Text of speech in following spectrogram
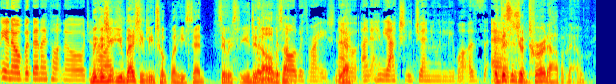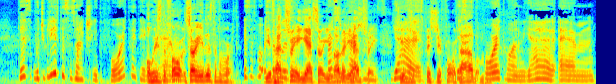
you know. But then I thought, no, you because you, you basically took what he said seriously. You did Well, all he the was time. always right now, Yeah. and, and he actually genuinely was. but this Um, is your third album now. This would you believe this is actually the fourth? I think. Oh, is the Um, fourth? Sorry, it is the fourth. Is it the fourth? You've So had three. Yes, sorry, you've already had three. is- So Yeah, this is your fourth the album. fourth one, yeah. Um,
